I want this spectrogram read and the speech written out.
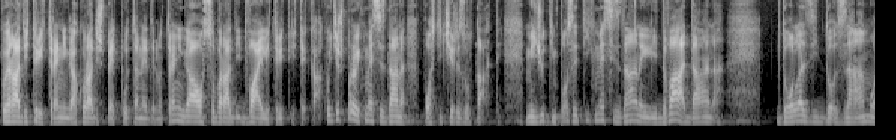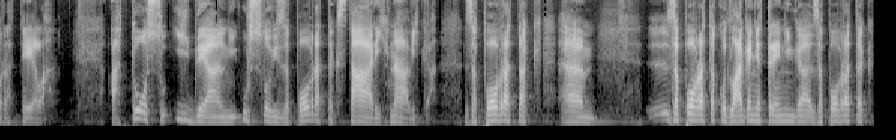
koja radi tri treninga, ako radiš pet puta nedeljno treninga, a osoba radi dva ili tri, i te kako ćeš prvih mesec dana postići rezultate. Međutim, posle tih mesec dana ili dva dana dolazi do zamora tela. A to su idealni uslovi za povratak starih navika za povratak um, za povratak odlaganja treninga, za povratak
